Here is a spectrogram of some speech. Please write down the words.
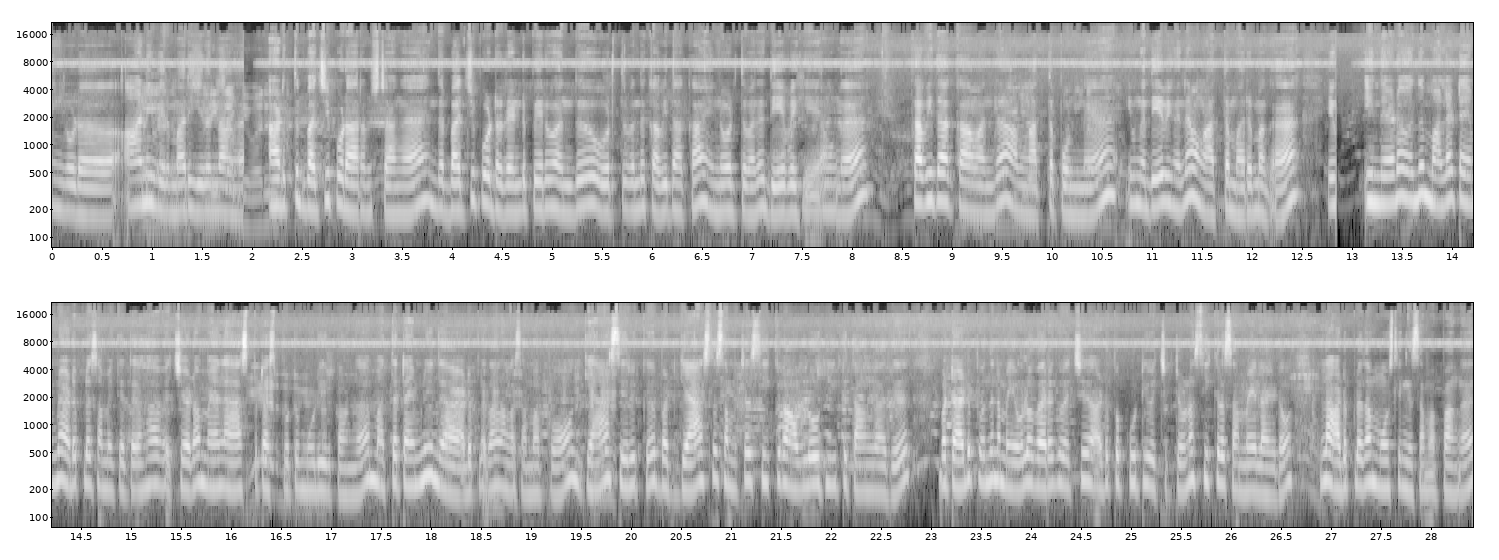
எங்களோட ஆணி வேறு மாதிரி இருந்தாங்க. அடுத்து பஜ்ஜி போட ஆரம்பிச்சிட்டாங்க. இந்த பஜ்ஜி போடுற ரெண்டு பேரும் வந்து ஒருத்தர் வந்து கவிதாக்கா இன்னொருத்தர் வந்து தேவகி. அவங்க கவிதாக்கா வந்து அவங்க அத்தை பொண்ணு. இவங்க தேவகி வந்து அவங்க அத்தை மருமக. இந்த இடம் வந்து மழை டைமில் அடுப்பில் சமைக்கிறதுக்காக வச்ச இடம். மேலே ஆஸ்பட்டாஸ் போட்டு மூடியிருப்பாங்க மற்ற டைம்லையும் இந்த அடுப்பில் தான் நாங்கள் சமைப்போம். கேஸ் இருக்குது பட் கேஸில் சமைச்சா சீக்கிரம் அவ்வளோ ஹீட்டு தாங்காது. பட் அடுப்பு வந்து நம்ம எவ்வளோ விறகு வச்சு அடுப்பை கூட்டி வச்சுக்கிட்டோம்னா சீக்கிரம் சமையல் ஆகிடும் இல்லை அடுப்பில் தான் மோஸ்ட்லி இங்கே சமைப்பாங்க.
